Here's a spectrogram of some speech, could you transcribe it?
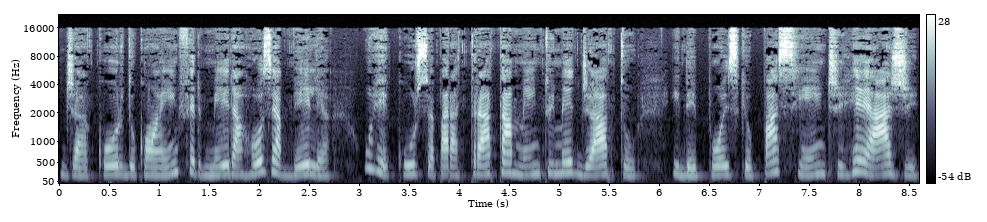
De acordo com a enfermeira Rose Abelha, o recurso é para tratamento imediato e depois que o paciente reage,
